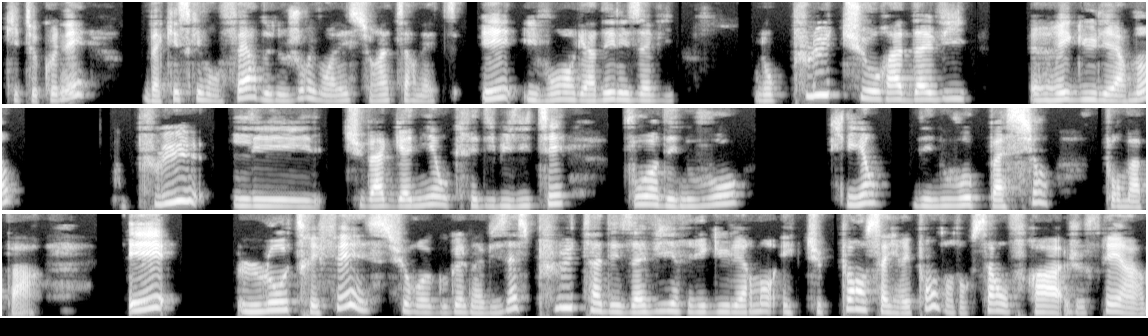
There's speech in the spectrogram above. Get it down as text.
qui te connaît, bah, qu'est-ce qu'ils vont faire? De nos jours Ils vont aller sur Internet et ils vont regarder les avis. Donc plus tu auras d'avis régulièrement, plus les, tu vas gagner en crédibilité pour des nouveaux clients, des nouveaux patients pour ma part. Et l'autre effet sur Google My Business, plus tu as des avis régulièrement et que tu penses à y répondre, donc ça on fera, je ferai un,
